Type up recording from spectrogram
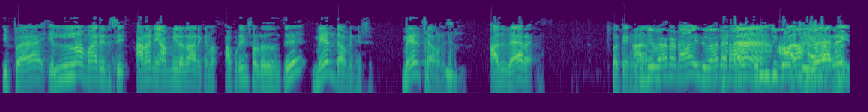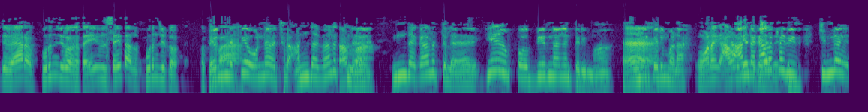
இப்ப எல்லாம் மாறிடுச்சு. ஆனா நீ அம்மியில தான் அரைக்கணும். அப்படின்னு சொல்றது வந்து மேல் டாமினேஷன் மேல் சாவனிசம் அது வேற. ஓகேங்களா? அது வேறடா இது வேறடா ஆ, புரிஞ்சுக்கோடா. அது வேற இது வேற. புரிஞ்சுக்கோங்க. தயவு செய்து அது புரிஞ்சுக்கோங்க. ரெண்டுத்தையும் ஒண்ணா வச்சுல அந்த காலத்துல. இந்த காலத்துல ஏன் அப்ப இப்படி இருந்தாங்கன்னு தெரியுமா? தெரியுமாடா? உனக்கு அந்த காலத்துல நீ சின்ன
